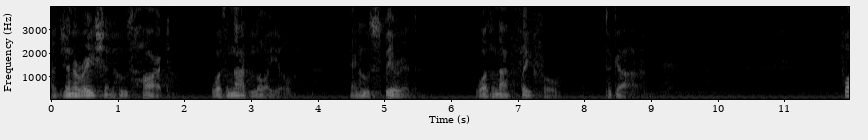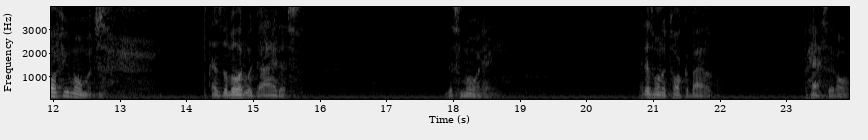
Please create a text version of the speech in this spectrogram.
a generation whose heart was not loyal and whose spirit was not faithful to God. For a few moments, as the Lord would guide us this morning, I just want to talk about pass it on.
